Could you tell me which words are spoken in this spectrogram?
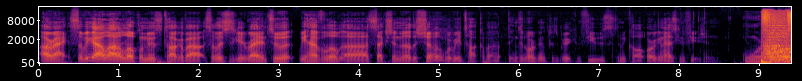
All right, so we got a lot of local news to talk about. So let's just get right into it. We have a little uh, section of the show where we talk about things in Oregon because we're confused, and we call it organized confusion. Portland's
